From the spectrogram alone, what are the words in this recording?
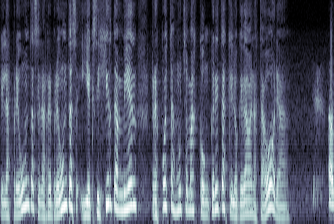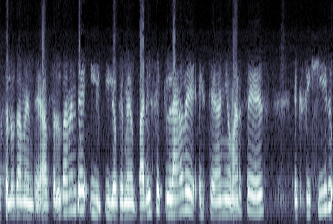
en las preguntas y las repreguntas y exigir también respuestas mucho más concretas que lo que daban hasta ahora. Absolutamente, absolutamente. Y, y lo que me parece clave este año, Marce, es exigir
